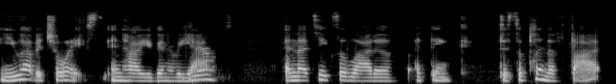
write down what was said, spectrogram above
You have a choice in how you're going to react. Yeah. And that takes a lot of, I think, discipline of thought,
